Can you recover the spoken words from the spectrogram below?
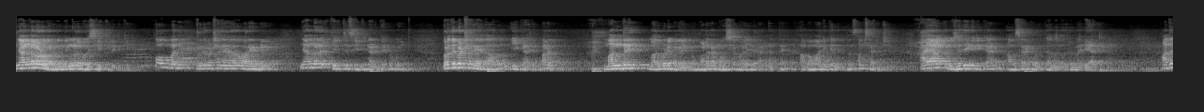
ഞങ്ങളോട് പറഞ്ഞു നിങ്ങൾ പോയി സീറ്റിലിരിക്കും. ഓ മതി. പ്രതിപക്ഷ നേതാവ് പറയണ്ടല്ലോ ഞങ്ങൾ തിരിച്ച് സീറ്റിനടുത്തേക്ക് പോയി. പ്രതിപക്ഷ നേതാവ് ഈ കാര്യം പറഞ്ഞു. മന്ത്രി മറുപടി പറയുമ്പോൾ വളരെ മോശമായ ഒരു അംഗത്തെ അപമാനിക്കുന്നതെന്ന് സംസാരിച്ചു. അയാൾക്ക് വിശദീകരിക്കാൻ അവസരം കൊടുക്കുക എന്നുള്ളത് ഒരു മര്യാദയാണ്. അത്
